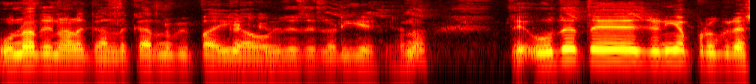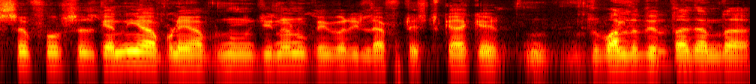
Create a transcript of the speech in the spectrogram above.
ਉਹਨਾਂ ਦੇ ਨਾਲ ਗੱਲ ਕਰਨ ਵੀ ਭਾਈ ਆਓ ਇਹਦੇ ਤੇ ਲੜੀਏ ਹੈਨਾ? ਤੇ ਉਹਦੇ ਤੇ ਜਿਹੜੀਆਂ ਪ੍ਰੋਗਰੈਸਿਵ ਫੋਰਸਸ ਕਹਿੰਦੀਆਂ ਆਪਣੇ ਆਪ ਨੂੰ ਜਿਨ੍ਹਾਂ ਨੂੰ ਕਈ ਵਾਰੀ ਲੈਫਟਿਸਟ ਕਹਿ ਕੇ ਵੱਲ ਦਿੱਤਾ ਜਾਂਦਾ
